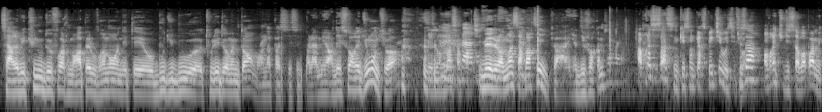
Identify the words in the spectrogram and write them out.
ça arrivé qu'une ou deux fois, je me rappelle, où vraiment on était au bout du bout euh, tous les deux en même temps. Bon, on a passé, c'est pas la meilleure des soirées du monde, tu vois. Mais le lendemain, c'est Bah, reparti. Mais le lendemain, c'est reparti. Tu vois, il y a des jours comme ça. Après, c'est ça, c'est une question de perspective aussi. tu vois. ça. En vrai, tu dis ça va pas, mais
